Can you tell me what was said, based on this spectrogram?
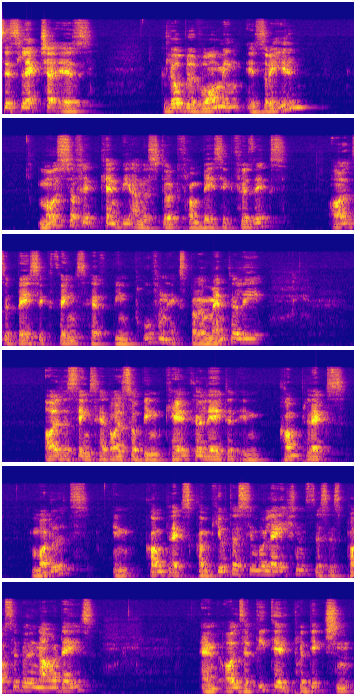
this lecture is global warming is real. Most of it can be understood from basic physics all the basic things have been proven experimentally. All the things have also been calculated in complex models, in complex computer simulations. This is possible nowadays. and all the detailed prediction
